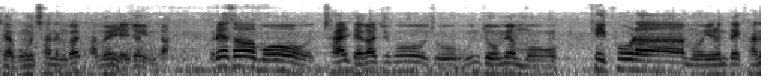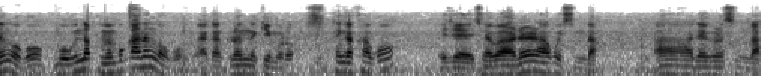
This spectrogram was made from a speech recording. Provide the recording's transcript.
제가 공을 차는 걸 담을 예정입니다. 그래서 뭐 잘 돼가지고 좀운 좋으면 뭐 K4라 뭐 이런 데 가는 거고 뭐 운 나쁘면 못 가는 거고 뭐 약간 그런 느낌으로 생각하고 이제 재활을 하고 있습니다. 아, 네, 그렇습니다.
